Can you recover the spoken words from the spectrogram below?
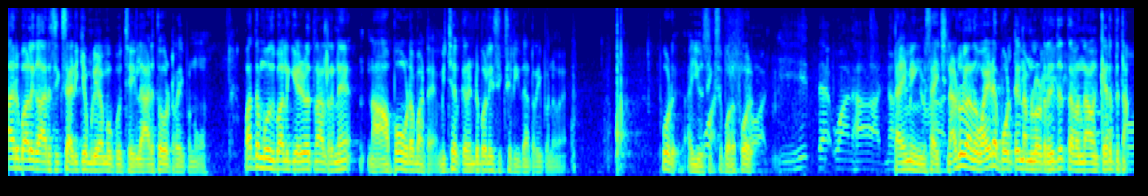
ஆறு பாலுக்கு ஆறு சிக்ஸ் அடிக்க முடியாமல் போச்சே. இல்லை அடுத்த ஒரு ட்ரை பண்ணுவோம். பத்தொம்போது பாலுக்கு எழுபத்தி நாலு ரன்னு நான் அப்போ விட மாட்டேன். மிச்சம் இருக்க ரெண்டு பாலையும் சிக்ஸ் அடிக்க தான் ட்ரை பண்ணுவேன். போடு. ஐயோ சிக்ஸ் போல ஃபோர் டைமிங் மிஸ் ஆயிடுச்சு. நடுவில் அந்த வைடை போட்டு நம்மளோட ரிதத்தை வந்து அவன் கெடுத்துட்டான்.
